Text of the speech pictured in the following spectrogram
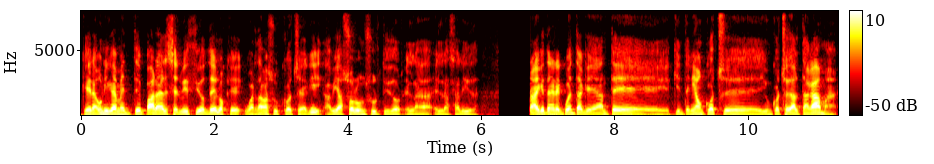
que era únicamente para el servicio de los que guardaban sus coches aquí. Había solo un surtidor en la salida. Hay que tener en cuenta que antes quien tenía un coche y un coche de alta gama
